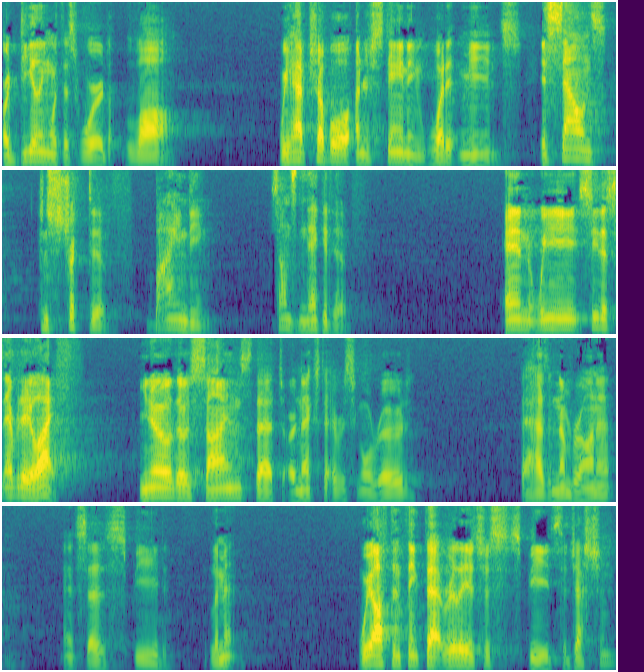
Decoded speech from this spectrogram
or dealing with this word law. We have trouble understanding what it means. It sounds constrictive, binding, sounds negative. And we see this in everyday life. You know those signs that are next to every single road that has a number on it and it says speed limit? We often think that really is just speed suggestion.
